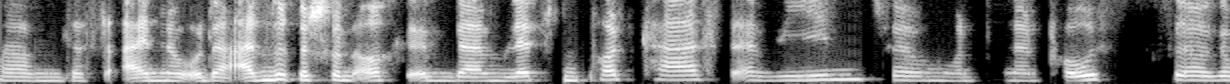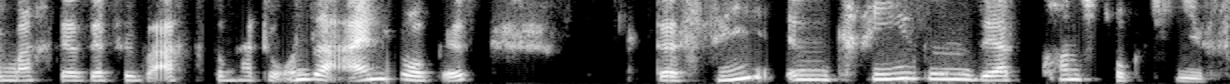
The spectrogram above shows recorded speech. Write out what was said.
ähm, das eine oder andere schon auch in deinem letzten Podcast erwähnt ähm, und einen Post äh, gemacht, der sehr viel Beachtung hatte. Unser Eindruck ist, dass sie in Krisen sehr konstruktiv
